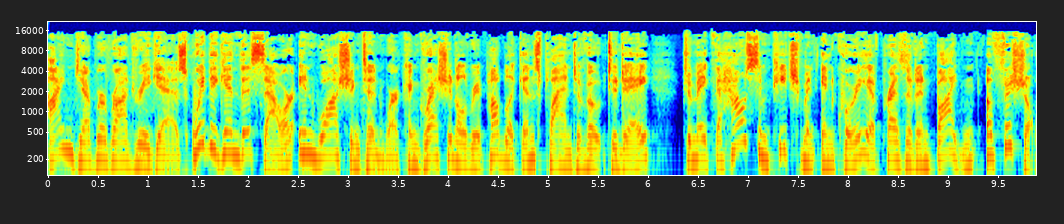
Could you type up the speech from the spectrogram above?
I'm Deborah Rodriguez. We begin this hour in Washington, where congressional Republicans plan to vote today to make the House impeachment inquiry of President Biden official.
